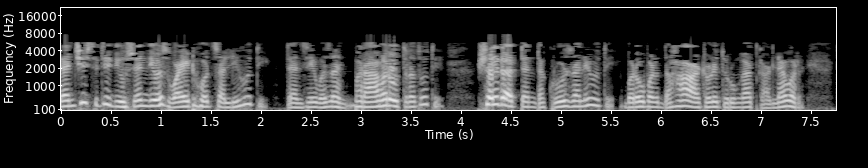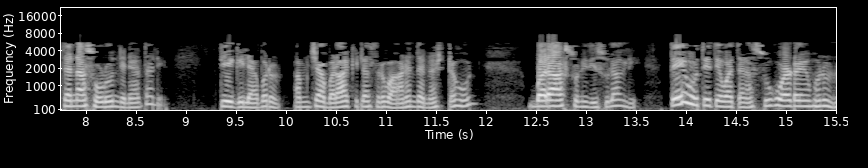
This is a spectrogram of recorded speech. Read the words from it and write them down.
त्यांची स्थिती दिवसेंदिवस वाईट होत चालली होती. त्यांचे वजन भरावर उतरत होते. शरीर अत्यंत क्रूर झाले होते. बरोबर दहा आठवडे तुरुंगात काढल्यावर त्यांना सोडून देण्यात आले. ते गेल्याबरोबर आमच्या बराकीला सर्व आनंद नष्ट होऊन बराक सुनी दिसू लागली. ते होते तेव्हा त्यांना सुख वाटावे म्हणून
